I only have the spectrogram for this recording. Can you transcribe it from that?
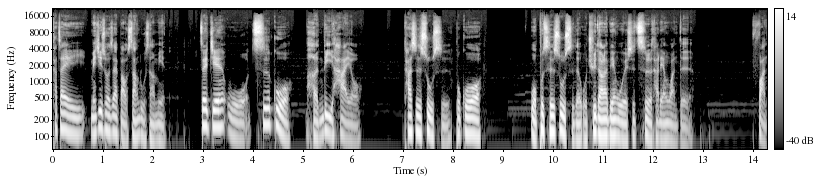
它在没记错在宝山路上面。这间我吃过，很厉害哦。它是素食，不过我不吃素食的。我去到那边，我也是吃了他两碗的饭，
